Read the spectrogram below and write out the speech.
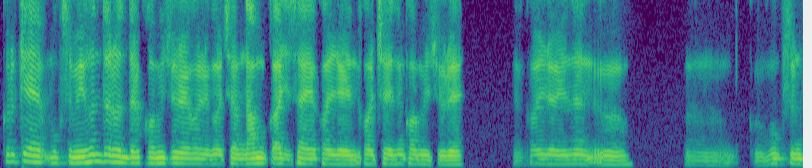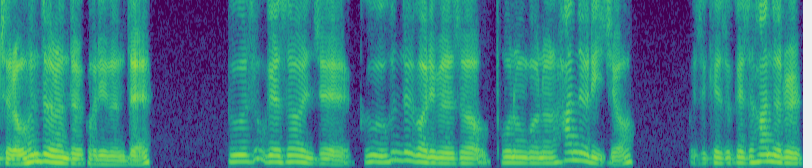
그렇게 목숨이 흔들흔들 거미줄에 걸린 것처럼 나뭇가지 사이에 걸려 있는, 걸쳐 있는 거미줄에 걸려 있는 그, 어, 그 목숨처럼 흔들흔들 거리는데 그 속에서 이제 그 흔들거리면서 보는 거는 하늘이죠. 그래서 계속해서 하늘을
